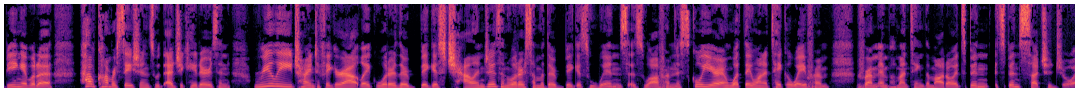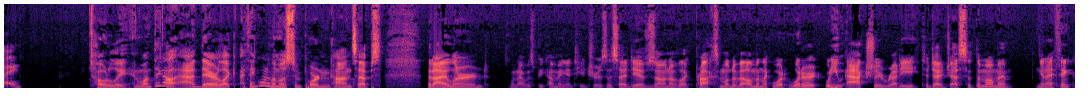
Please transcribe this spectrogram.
being able to have conversations with educators and really trying to figure out like what are their biggest challenges and what are some of their biggest wins as well from the school year and what they want to take away from from implementing the model it's been it's been such a joy Totally. And one thing I'll add there, like I think one of the most important concepts that I learned when I was becoming a teacher is this idea of zone of like proximal development. Like what what are what are you actually ready to digest at the moment? And I think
